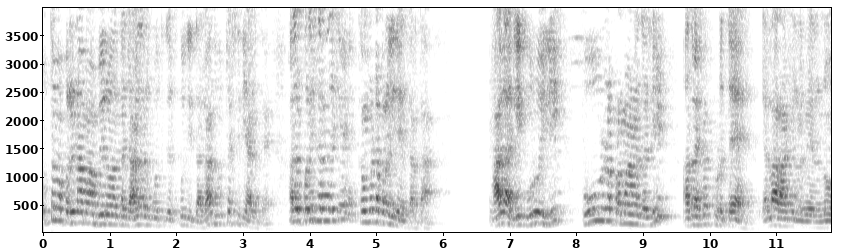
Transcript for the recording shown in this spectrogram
ಉತ್ತಮ ಪರಿಣಾಮ ಬೀರುವಂತ ಜಾಗದಲ್ಲಿ ಕೂತಿದ್ದ ಕೂತಿದ್ದಾಗ ಅದು ಉಚ್ಚ ಸ್ಥಿತಿ ಆಗುತ್ತೆ. ಅದ್ರ ಪರಿಸರ ಅದಕ್ಕೆ ಕಂಫರ್ಟಬಲ್ ಆಗಿದೆ ಅಂತ ಅರ್ಥ. ಹಾಗಾಗಿ ಗುರು ಇಲ್ಲಿ ಪೂರ್ಣ ಪ್ರಮಾಣದಲ್ಲಿ ಅದರ ಎಫೆಕ್ಟ್ ಕೊಡುತ್ತೆ ಎಲ್ಲ ರಾಶಿಗಳ ಮೇಲೂ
